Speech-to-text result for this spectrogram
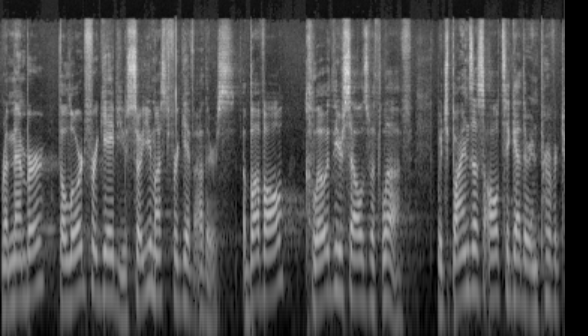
Remember, the Lord forgave you, so you must forgive others. Above all, clothe yourselves with love, which binds us all together in perfect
